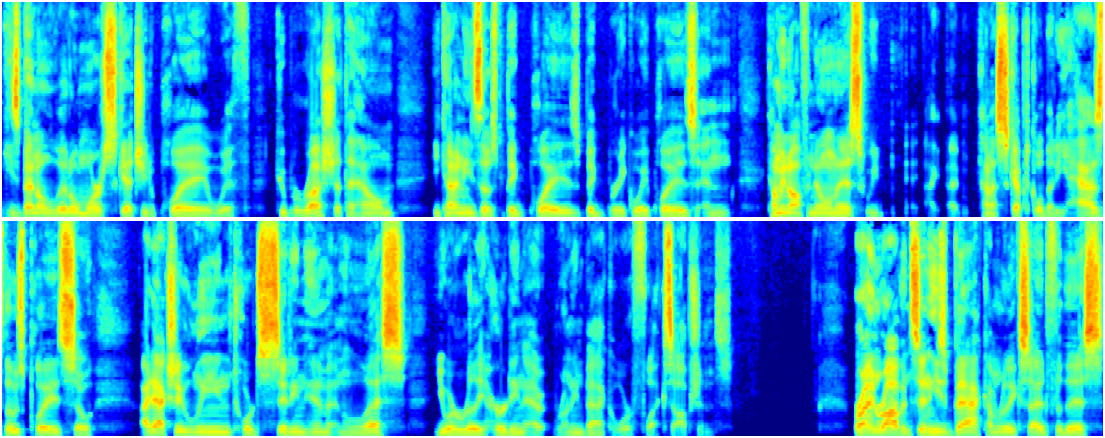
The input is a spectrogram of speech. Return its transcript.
he's been a little more sketchy to play with Cooper Rush at the helm. He kind of needs those big plays, big breakaway plays, and coming off an illness, we I, am kind of skeptical that he has those plays. So I'd actually lean towards sitting him unless you are really hurting at running back or flex options. Brian Robinson, he's back. I'm really excited for this.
